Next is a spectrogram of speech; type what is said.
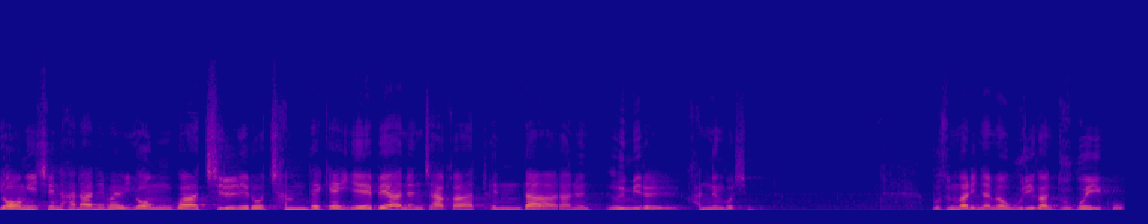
영이신 하나님을 영과 진리로 참되게 예배하는 자가 된다라는 의미를 갖는 것입니다. 무슨 말이냐면 우리가 누구이고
